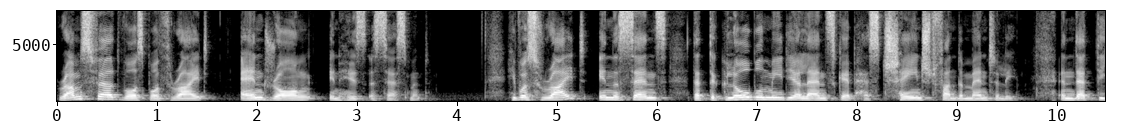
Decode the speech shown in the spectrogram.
Rumsfeld was both right and wrong in his assessment. He was right in the sense that the global media landscape has changed fundamentally and that the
